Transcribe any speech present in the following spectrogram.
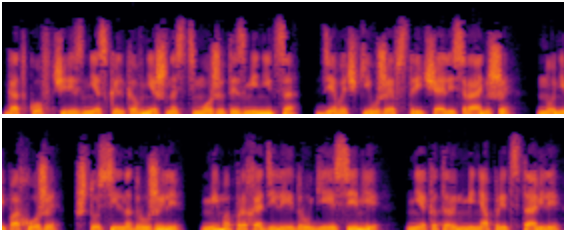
годков через несколько внешность может измениться. Девочки уже встречались раньше, но не похоже, что сильно дружили. Мимо проходили и другие семьи, некоторым меня представили,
